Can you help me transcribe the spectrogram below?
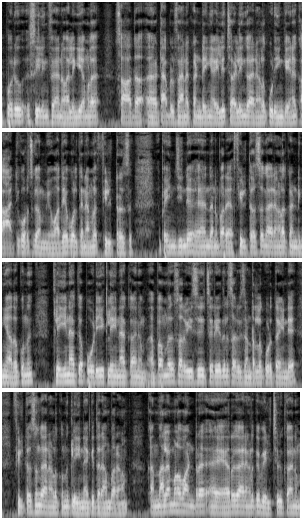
ഇപ്പോൾ ഒരു സീലിംഗ് ഫാനോ അല്ലെങ്കിൽ നമ്മളെ സാധാ ടേബിൾ ഫാനൊക്കെ ഉണ്ടെങ്കിൽ അതിൽ ചളിയും കാര്യങ്ങളൊക്കെ കുടിയും കഴിഞ്ഞാൽ കാറ്റ് കുറച്ച് കമ്മിയാവും അതേപോലെ തന്നെ നമ്മളെ ഫിൽറ്റേഴ്സ് ഇപ്പോൾ എഞ്ചിന്റെ എന്താണ് പറയുക ഫിൽറ്റേഴ്സും കാര്യങ്ങളൊക്കെ ഉണ്ടെങ്കിൽ അതൊക്കെ ഒന്ന് ക്ലീൻ ആക്കുക പൊടി ക്ലീൻ ആക്കാനും അപ്പോൾ നമ്മൾ സർവീസ് ചെറിയ ഇതിൽ സർവീസ് സെന്ററിൽ കൊടുത്ത് അതിന്റെ ഫിൽറ്റേഴ്സും കാര്യങ്ങളൊക്കെ ഒന്ന് ക്ലീൻ ആക്കി തരാൻ പറയണം. എന്നാലേ നമ്മളെ വണ്ടിയുടെ എയർ കാര്യങ്ങളൊക്കെ വലിച്ചെടുക്കാനും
